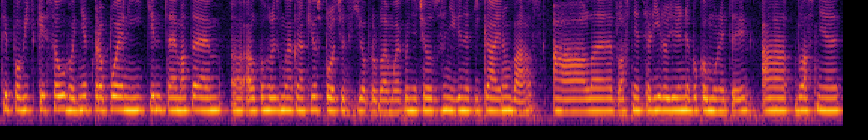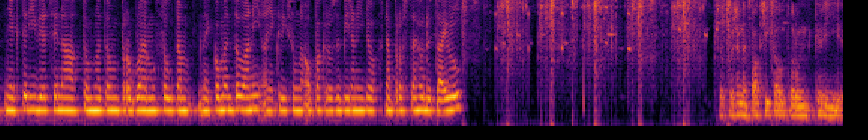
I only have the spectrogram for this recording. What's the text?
Ty povídky jsou hodně propojený tím tématem alkoholismu jako nějakého společenského problému, jako něčeho, co se nikdy netýká jenom vás, ale vlastně celý rodiny nebo komunity a vlastně některé věci na tomhletom problému jsou tam nekomentované a některé jsou naopak rozebírané do naprostého detailu. Přestože nepatří k autorům, který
